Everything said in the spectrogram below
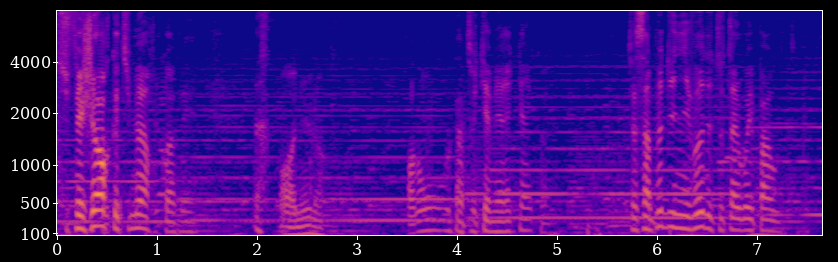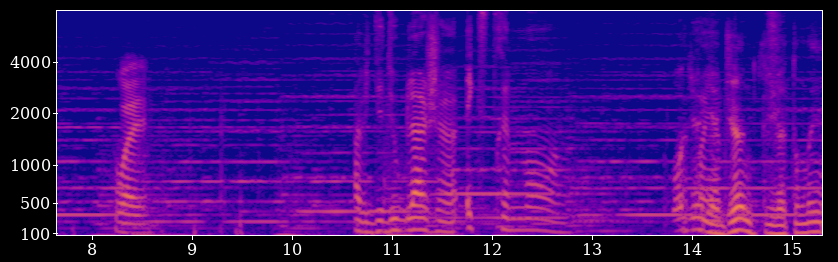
tu fais genre que tu meurs quoi, mais Oh, nul. Pardon c'est un truc américain quoi. Ça, c'est un peu du niveau de Total Wipeout. Ouais. Avec des doublages euh, extrêmement. Mon dieu, il y a John qui va tomber.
